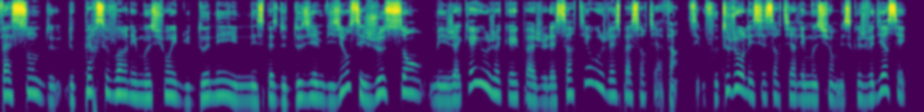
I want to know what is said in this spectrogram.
façon de, percevoir l'émotion et de lui donner une espèce de deuxième vision, c'est je sens, mais j'accueille ou j'accueille pas, je laisse sortir ou je laisse pas sortir? Enfin, il faut toujours laisser sortir l'émotion, mais ce que je veux dire, c'est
